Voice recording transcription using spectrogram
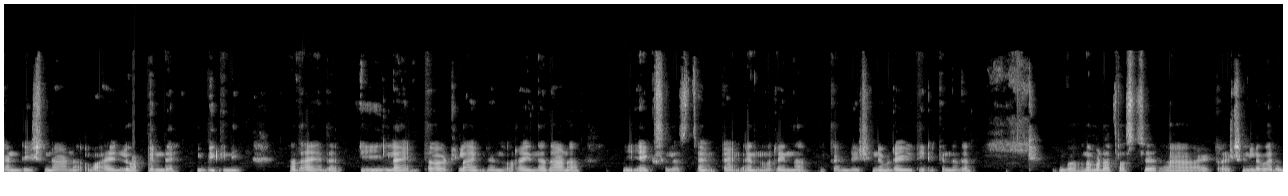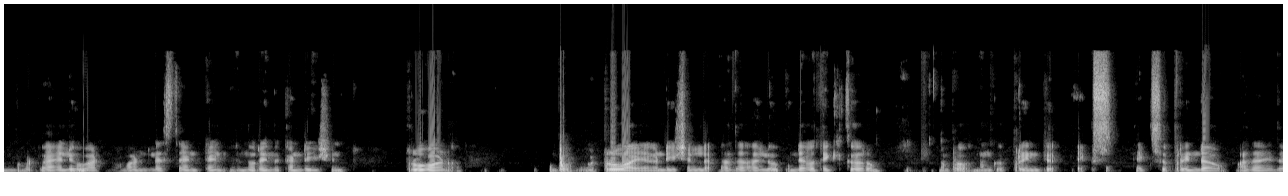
കണ്ടീഷനാണ് വയൽ ലൂപ്പിന്റെ ബിഗിനിങ് അതായത് ഈ ലൈൻ തേർഡ് ലൈൻ എന്ന് പറയുന്നതാണ് ഈ എക്സ് ലെസ് ദാൻ ടെൻ എന്ന് പറയുന്ന കണ്ടീഷൻ ഇവിടെ എഴുതിയിരിക്കുന്നത്. അപ്പോൾ നമ്മുടെ ഫസ്റ്റ് ഐട്രേഷനിൽ വരുമ്പോൾ value one one less than ten എന്ന് പറയുന്ന കണ്ടീഷൻ ട്രൂ ആണ്. അപ്പോൾ ട്രൂ ആയ കണ്ടീഷനിൽ അത് ആ ലൂപ്പിന്റെ അകത്തേക്ക് കയറും. അപ്പോൾ നമുക്ക് പ്രിന്റ് എക്സ് എക്സ് പ്രിന്റ് ആവും. അതായത്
